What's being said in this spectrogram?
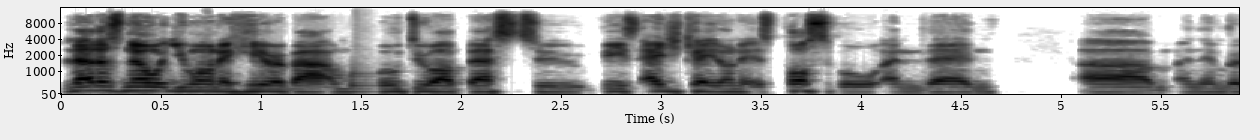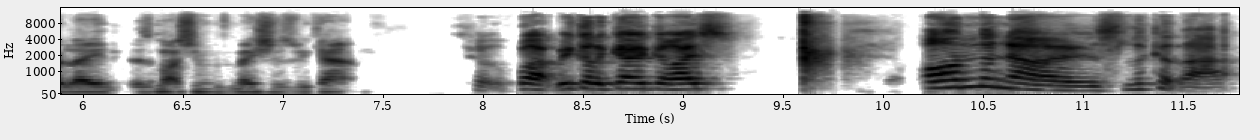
let us know what you want to hear about and we'll do our best to be as educated on it as possible and then um, and then relay as much information as we can. Cool. Right, we got to go, guys. On the nose. Look at that.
